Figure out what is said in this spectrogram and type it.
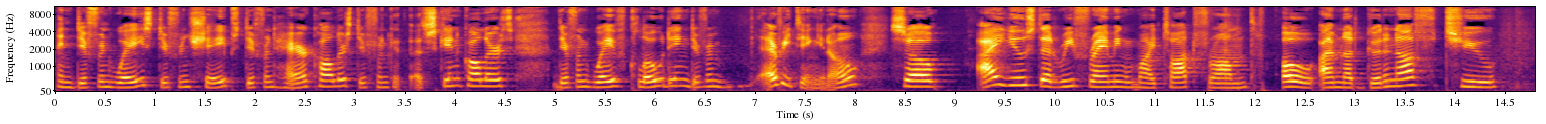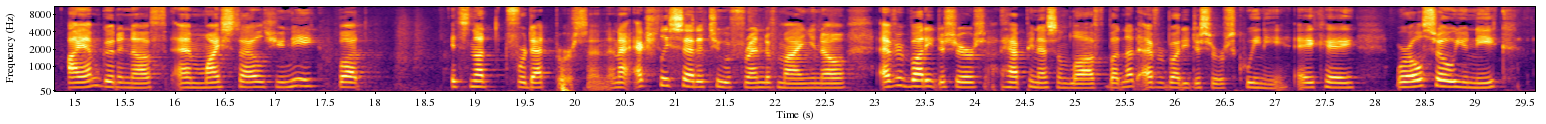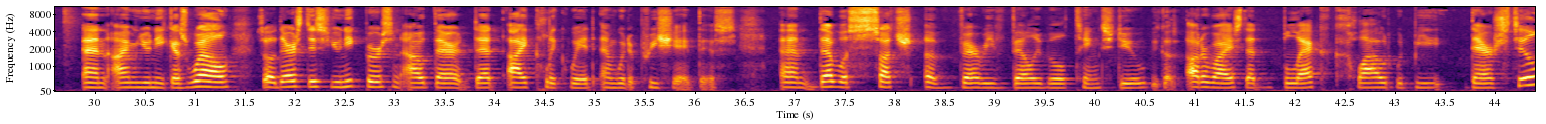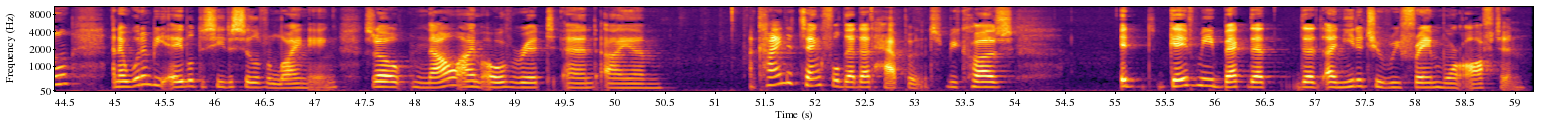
in different ways, different shapes, different hair colors, different uh, skin colors, different way of clothing, different everything, you know? So I used that reframing my thought from, oh, I'm not good enough to I am good enough and my style is unique, but it's not for that person. And I actually said it to a friend of mine, you know, everybody deserves happiness and love, but not everybody deserves Queenie. AK, we're all so unique and I'm unique as well. So there's this unique person out there that I click with and would appreciate this. And that was such a very valuable thing to do because otherwise that black cloud would be there still and I wouldn't be able to see the silver lining. So now I'm over it and I am kind of thankful that that happened because it gave me back that that I needed to reframe more often.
